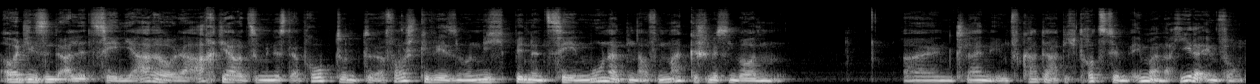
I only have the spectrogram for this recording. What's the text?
Aber die sind alle zehn Jahre oder acht Jahre zumindest erprobt und erforscht gewesen und nicht binnen zehn Monaten auf den Markt geschmissen worden einen kleinen Impfkarte hatte ich trotzdem immer nach jeder Impfung.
